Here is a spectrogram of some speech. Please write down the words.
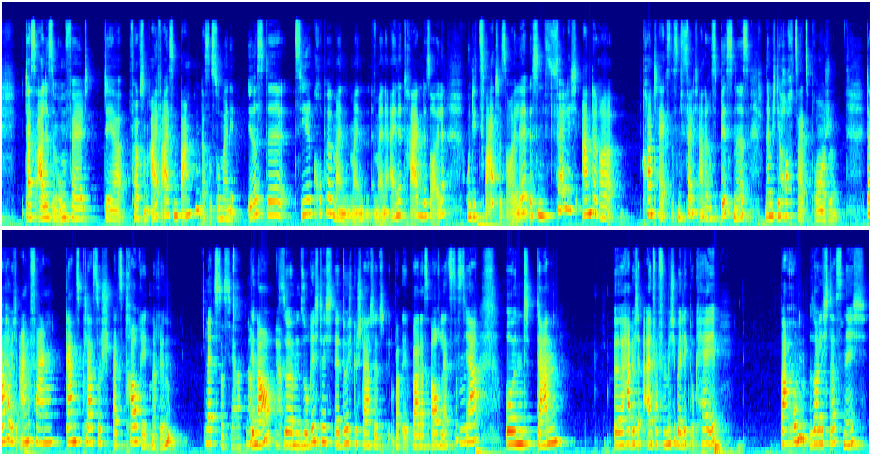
das alles im Umfeld der Volks- und Raiffeisenbanken. Das ist so meine erste Zielgruppe, mein, mein, meine eine tragende Säule. Und die zweite Säule ist ein völlig anderer Kontext, ist ein völlig anderes Business, nämlich die Hochzeitsbranche. Da habe ich angefangen, ganz klassisch als Traurednerin. Letztes Jahr, ne? Genau, ja. so, so, richtig äh, durchgestartet war, war, das auch letztes mhm. Jahr. Und dann äh, habe ich einfach für mich überlegt, okay, warum soll ich das nicht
